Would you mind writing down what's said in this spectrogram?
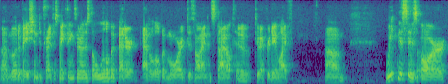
uh, motivation to try to just make things that are just a little bit better, add a little bit more design and style to, to everyday life. Um, weaknesses are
